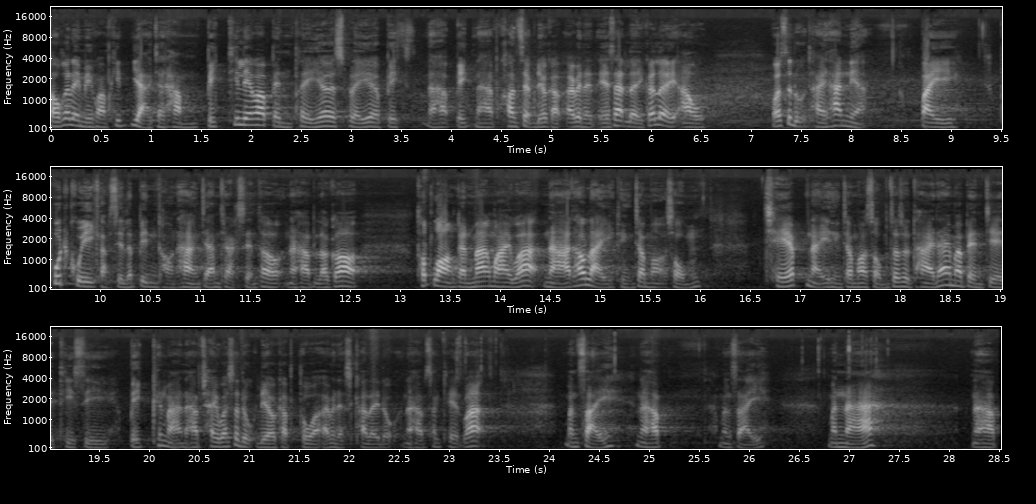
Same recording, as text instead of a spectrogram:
เขาก็เลยมีความคิดอยากจะทำปิกที่เรียกว่าเป็น players player pick นะครับปิกนะครับคอนเซปต์เดียวกับ i b a n e t AZ เลยก็เลยเอาวัสดุไททันเนี่ยไปพูดคุยกับศิลปินของทาง Jam Track Central นะครับ แล้วก็ ทดลองกันมากมายว่าหนาเท่าไหร่ถึงจะเหมาะสม เชฟไหนถึงจะเหมาะสมจนสุดท้ายได้มาเป็น JTC ปิกขึ้นมานะครับ ใช้วัสดุเดียวกับตัว i b a n e t Kaleido นะครับ สังเกตว่ามันใสนะครับ มันใส มันหนานะครับ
